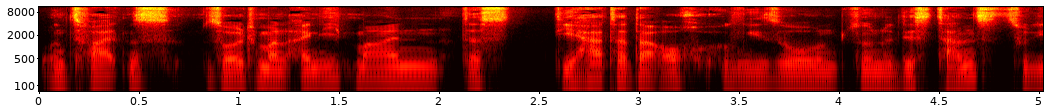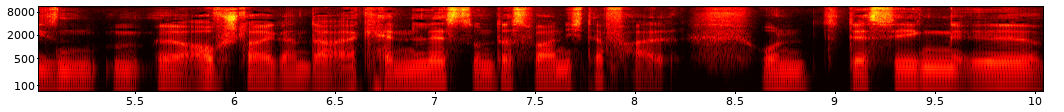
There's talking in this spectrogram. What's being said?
Und zweitens sollte man eigentlich meinen, dass die Hertha da auch irgendwie so, so eine Distanz zu diesen äh, Aufsteigern da erkennen lässt und das war nicht der Fall. Und deswegen äh,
